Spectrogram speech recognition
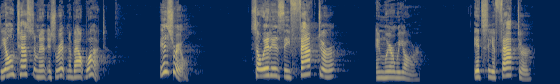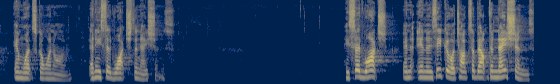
The Old Testament is written about what? Israel. So it is the factor in where we are. It's the factor in what's going on. And he said, Watch the nations. He said, Watch. In, in Ezekiel, it talks about the nations,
